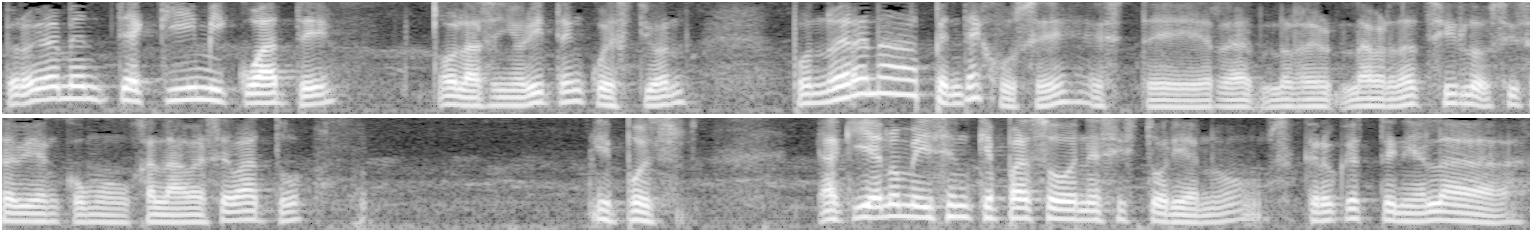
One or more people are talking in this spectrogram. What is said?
Pero obviamente aquí mi cuate, o la señorita en cuestión, pues no era nada pendejos, ¿eh? Este, la, la, verdad sí, lo, sí sabían cómo jalaba ese vato. Y pues aquí ya no me dicen qué pasó en esa historia, ¿no? Creo que tenía la,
